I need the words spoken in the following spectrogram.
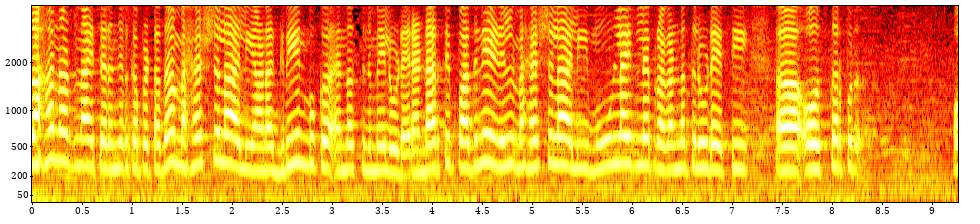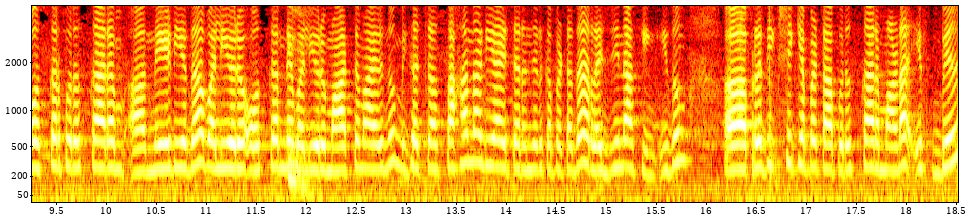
സഹനടനായി തെരഞ്ഞെടുക്കപ്പെട്ടത് മെഹർഷല അലിയാണ്. ഗ്രീൻ ബുക്ക് എന്ന സിനിമയിലൂടെ രണ്ടായിരത്തി പതിനേഴിൽ മെഹർഷല അലി മൂൺ ലൈറ്റിലെ പ്രകടനത്തിലൂടെ എത്തി ഓസ്കർ ഓസ്കർ പുരസ്കാരം നേടിയത്. വലിയൊരു ഓസ്കറിന്റെ വലിയൊരു മാറ്റമായിരുന്നു. മികച്ച സഹനടിയായി തെരഞ്ഞെടുക്കപ്പെട്ടത് റെജിന കിങ്. ഇതും പ്രതീക്ഷിക്കപ്പെട്ട പുരസ്കാരമാണ്. If Beale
